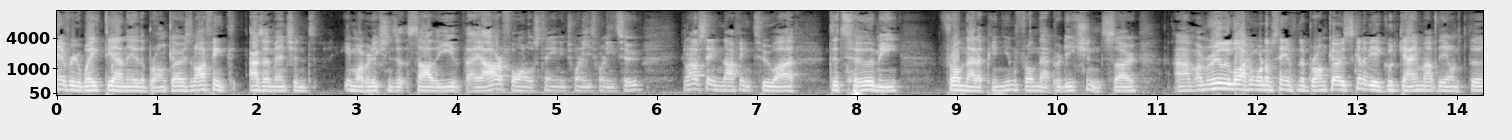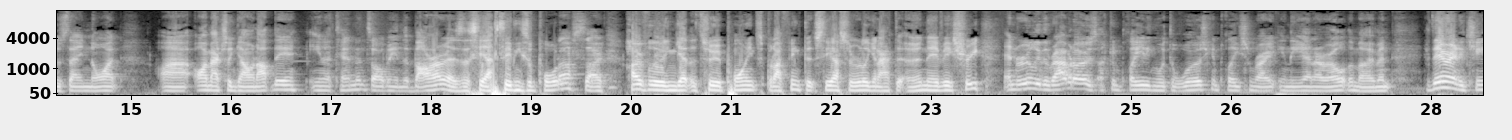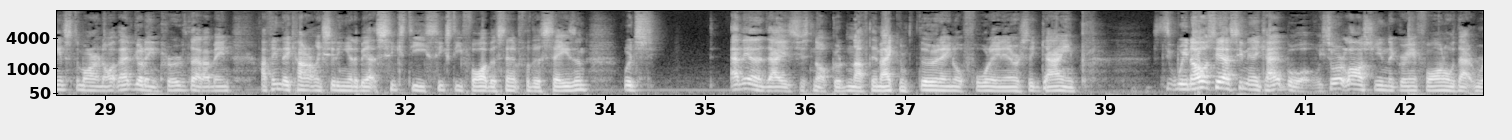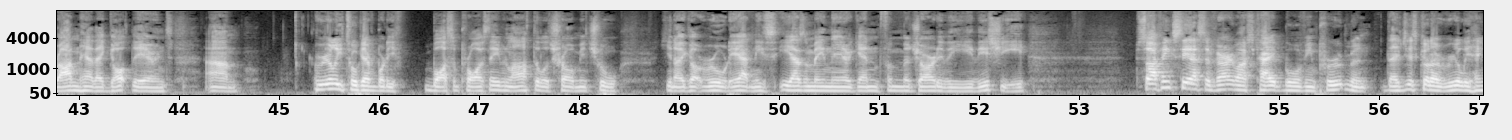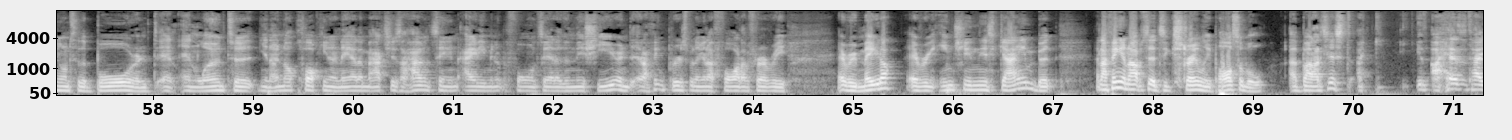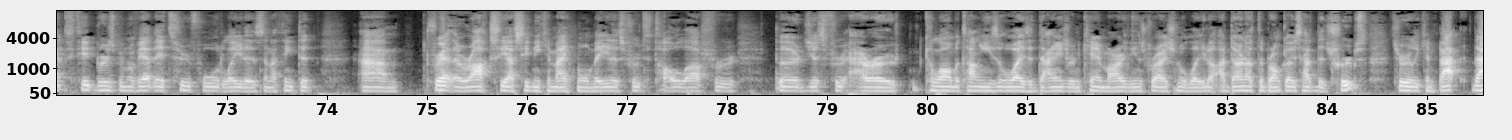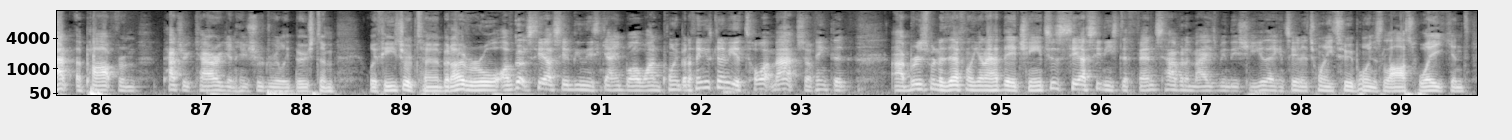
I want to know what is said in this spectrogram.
every week down there, the Broncos. And I think, as I mentioned in my predictions at the start of the year, they are a finals team in 2022. And I've seen nothing to uh, deter me from that opinion, from that prediction. So um, I'm really liking what I'm seeing from the Broncos. It's going to be a good game up there on Thursday night. Uh, I'm actually going up there in attendance. I'll be in the borough as a South Sydney supporter, so hopefully we can get the two points. But I think that South are really going to have to earn their victory. And really, the Rabbitohs are completing with the worst completion rate in the NRL at the moment. If they're any chance tomorrow night, they've got to improve that. I mean, I think they're currently sitting at about 60, 65% for the season, which at the end of the day is just not good enough. They're making 13 or 14 errors a game. We know what South Sydney are capable of. We saw it last year in the grand final with that run, how they got there, and um, really took everybody by surprise. And even after Latrell Mitchell, you know, got ruled out, and he's, he hasn't been there again for the majority of the year this year. So I think CS are very much capable of improvement. They've just got to really hang on to the ball and, and, and learn to, you know, not clock in and out of matches. I haven't seen an 80 minute performance out of them this year, and, and I think Brisbane are going to fight them for every every metre, every inch in this game. But and I think an upset's extremely possible. Uh, but I just I, I hesitate to tip Brisbane without their two forward leaders, and I think that um, throughout the ruck, see how Sydney can make more metres through Tatola, through Burgess, through Arrow. Koloamatangi is always a danger, and Cam Murray, the inspirational leader. I don't know if the Broncos have the troops to really combat that, apart from Patrick Carrigan, who should really boost him with his return. But overall, I've got South Sydney in this game by one point, but I think it's going to be a tight match. I think that uh, Brisbane are definitely going to have their chances. South Sydney's defence haven't amazed me this year. They conceded 22 points last week, and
